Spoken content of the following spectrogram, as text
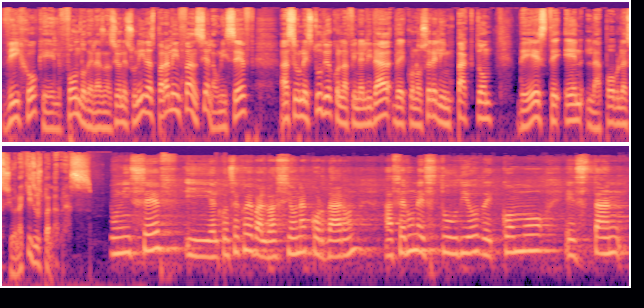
dijo que el Fondo de las Naciones Unidas para la Infancia, la UNICEF, hace un estudio con la finalidad de conocer el impacto de este en la población. Aquí sus palabras. UNICEF y el Consejo de Evaluación acordaron hacer un estudio de cómo están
